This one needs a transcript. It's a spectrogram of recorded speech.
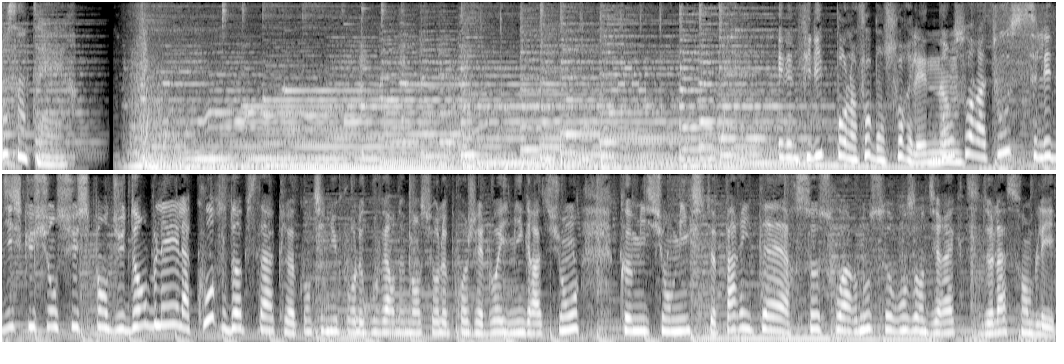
France Inter. Hélène Philippe pour l'info. Bonsoir Hélène. Bonsoir à tous. Les discussions suspendues d'emblée. La course d'obstacles continue pour le gouvernement sur le projet de loi immigration. Commission mixte paritaire. Ce soir, nous serons en direct de l'Assemblée.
